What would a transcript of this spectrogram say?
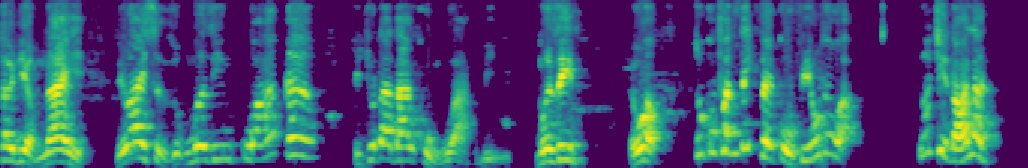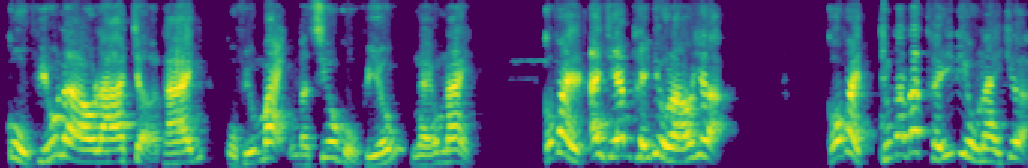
Thời điểm này, nếu ai sử dụng margin quá cao thì chúng ta đang khủng hoảng bị margin, đúng không? Dũng có phân tích về cổ phiếu đâu ạ. Dũng chỉ nói là cổ phiếu nào là trở thành cổ phiếu mạnh và siêu cổ phiếu ngày hôm nay. Có phải anh chị em thấy điều đó chưa có phải chúng ta đã thấy điều này chưa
